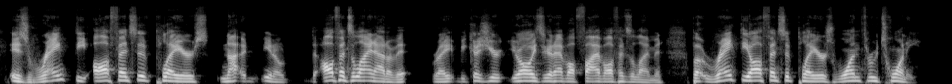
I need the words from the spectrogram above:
is rank the offensive players, not you know the offensive line out of it, right? Because you're you're always going to have all five offensive linemen, but rank the offensive players one through twenty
